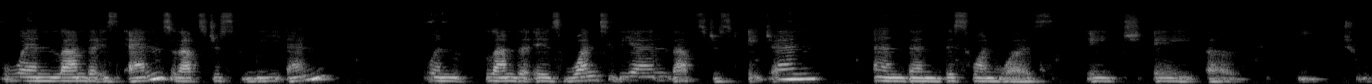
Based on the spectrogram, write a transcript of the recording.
when lambda is n, so that's just Lie n. When lambda is 1 to the n, that's just hn. And then this one was HA of E2.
